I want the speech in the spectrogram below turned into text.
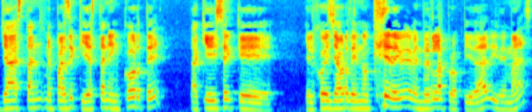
ya están, me parece que ya están en corte. Aquí dice que el juez ya ordenó que debe vender la propiedad y demás.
